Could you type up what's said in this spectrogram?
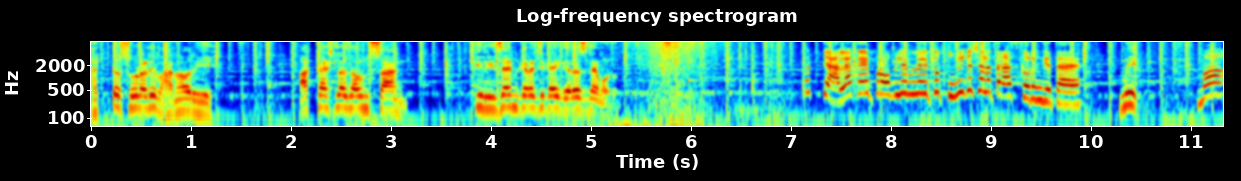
हट्ट सोड आणि भानावर ये. आकाशला जाऊन सांग की रिझाईन करायची काही गरज नाही म्हणून. तर त्याला काही प्रॉब्लेम नाही तर तुम्ही कशाला त्रास करून घेताय? मी? मग?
